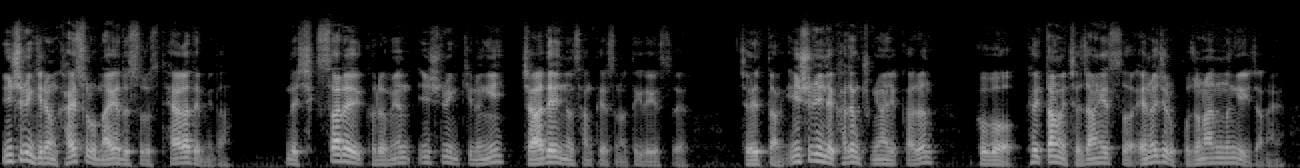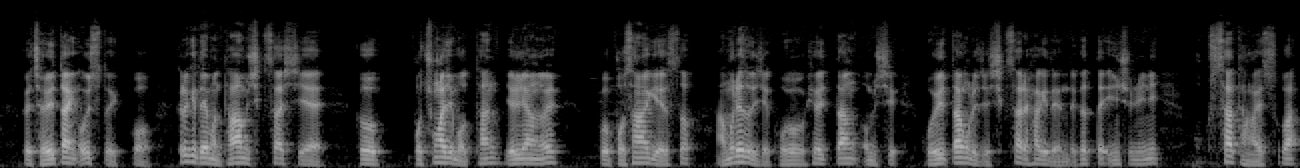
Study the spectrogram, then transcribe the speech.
인슐린 기능은 갈수록 나이가 들수록 퇴화가 됩니다. 근데 식사를 그러면 인슐린 기능이 저하되어 있는 상태에서는 어떻게 되겠어요? 저혈당. 인슐린의 가장 중요한 역할은 그거 혈당을 저장해서 에너지로 보존하는 능력이잖아요. 그 저혈당이 올 수도 있고 그렇게 되면 다음 식사 시에 그 보충하지 못한 열량을 그 보상하기 위해서 아무래도 이제 고혈당 음식, 고혈당으로 이제 식사를 하게 되는데 그때 인슐린이 혹사당할 수가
